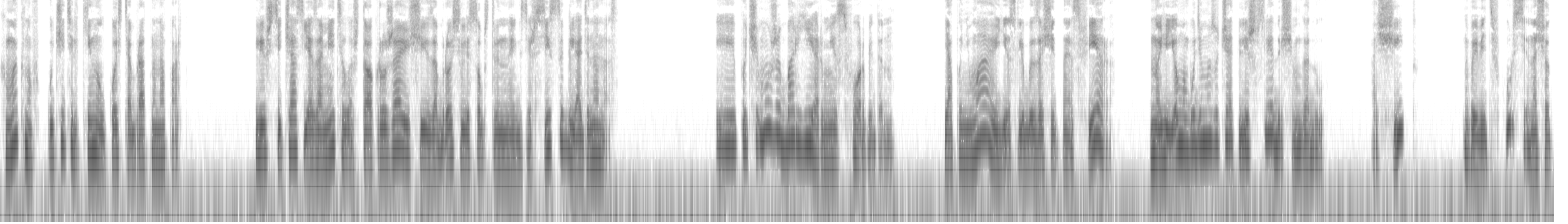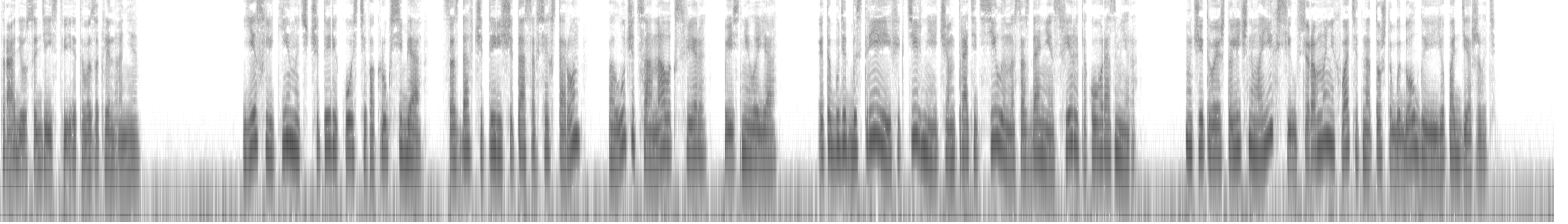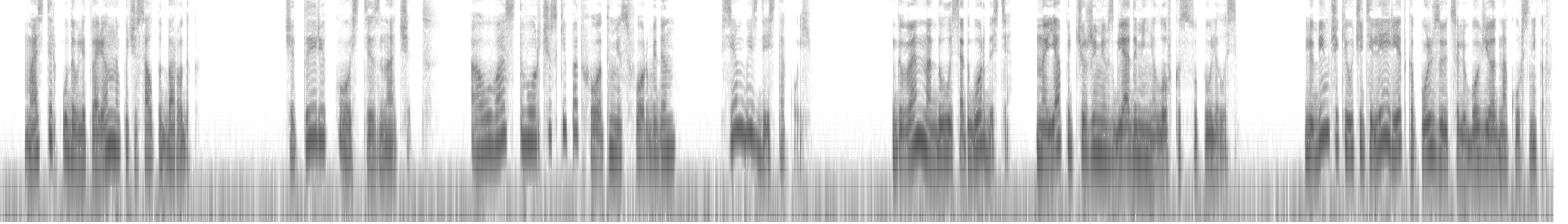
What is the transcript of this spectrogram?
Хмыкнув, учитель кинул кость обратно на парт. Лишь сейчас я заметила, что окружающие забросили собственные экзерсисы, глядя на нас. «И почему же барьер, мисс Форбиден? Я понимаю, если бы защитная сфера, но ее мы будем изучать лишь в следующем году. А щит? Вы ведь в курсе насчет радиуса действия этого заклинания?» Если кинуть четыре кости вокруг себя, создав четыре щита со всех сторон — «Получится аналог сферы», — пояснила я. «Это будет быстрее и эффективнее, чем тратить силы на создание сферы такого размера. Учитывая, что лично моих сил все равно не хватит на то, чтобы долго ее поддерживать». Мастер удовлетворенно почесал подбородок. «Четыре кости, значит. А у вас творческий подход, мисс Форбиден. Всем бы здесь такой». Гвен надулась от гордости — но я под чужими взглядами неловко ссутулилась. Любимчики учителей редко пользуются любовью однокурсников.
